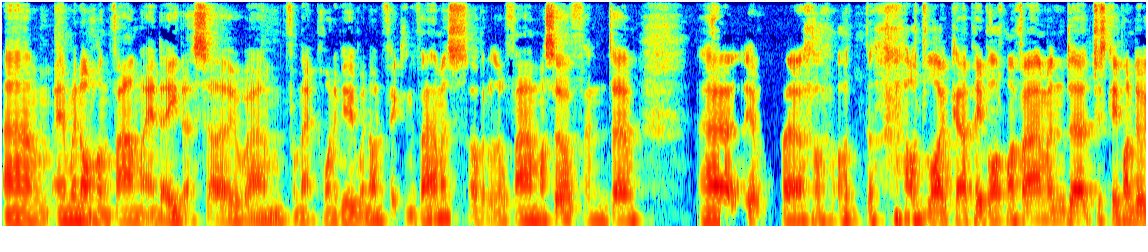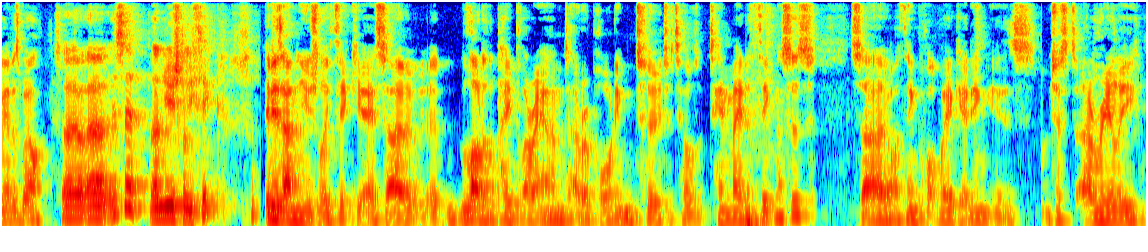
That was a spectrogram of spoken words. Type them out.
Um, and we're not on farmland either. So um, from that point of view, we're not affecting the farmers. I've got a little farm myself, and um, uh, yep, uh, I'd, I'd, like uh, people off my farm and uh, just keep on doing it as well. So uh, is that unusually thick? It is unusually thick, yeah. So a lot of the people around are reporting two to ten metre thicknesses. So I think what we're getting is just a really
